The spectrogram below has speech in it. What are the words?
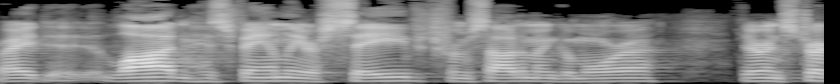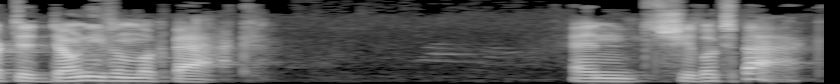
Right? Lot and his family are saved from Sodom and Gomorrah. They're instructed, don't even look back. And she looks back.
